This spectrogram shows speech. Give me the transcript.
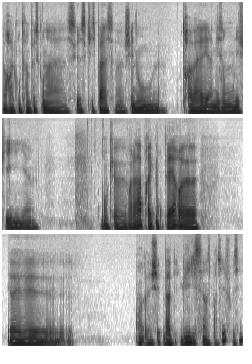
leur raconter un peu ce qu'on a, ce, ce qui se passe euh, chez nous, euh, au travail, à la maison, les filles. Donc voilà. Après avec mon père, bah, lui c'est un sportif aussi.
